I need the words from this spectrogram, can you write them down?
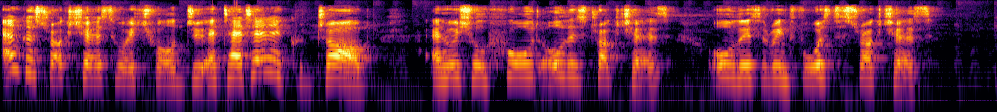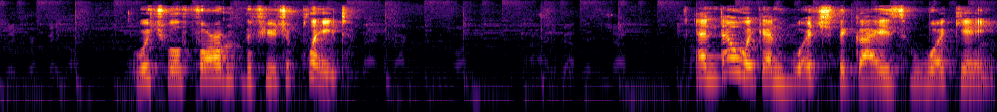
anchor structures which will do a titanic job and which will hold all these structures, all these reinforced structures which will form the future plate. And now we can watch the guys working.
